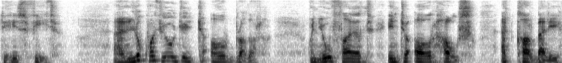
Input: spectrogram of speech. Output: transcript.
to his feet. And look what you did to our brother when you fired into our house at Corbally.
